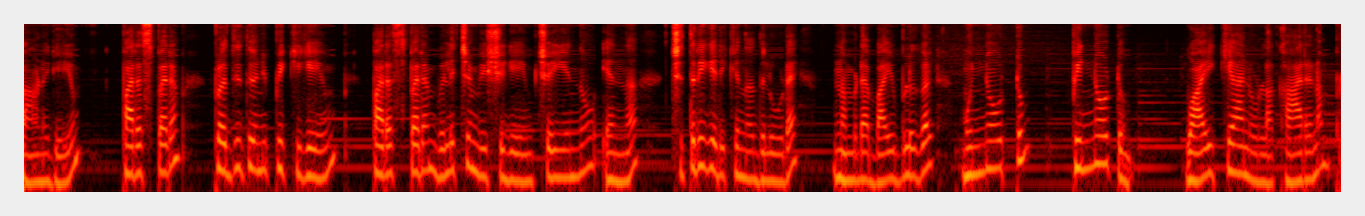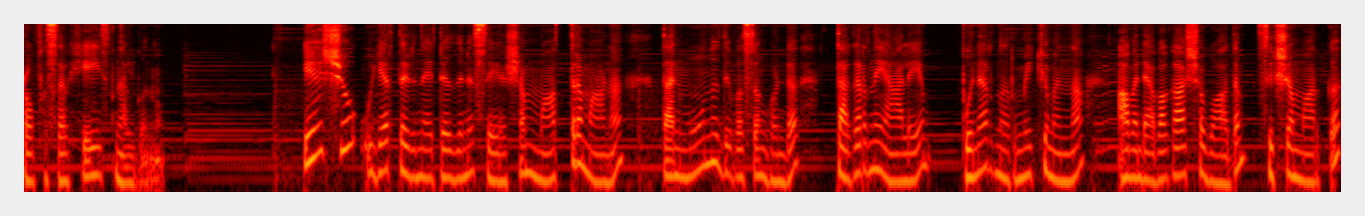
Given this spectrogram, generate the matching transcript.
കാണുകയും പരസ്പരം പ്രതിധ്വനിപ്പിക്കുകയും പരസ്പരം വെളിച്ചം വീശുകയും ചെയ്യുന്നു എന്ന് ചിത്രീകരിക്കുന്നതിലൂടെ നമ്മുടെ ബൈബിളുകൾ മുന്നോട്ടും പിന്നോട്ടും വായിക്കാനുള്ള കാരണം പ്രൊഫസർ ഹെയ്സ് നൽകുന്നു. യേശു ഉയർത്തെഴുന്നേറ്റതിന് ശേഷം മാത്രമാണ് താൻ മൂന്ന് ദിവസം കൊണ്ട് തകർന്ന ആലയം പുനർനിർമ്മിക്കുമെന്ന അവന്റെ അവകാശവാദം ശിഷ്യന്മാർക്ക്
